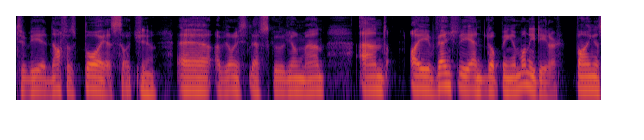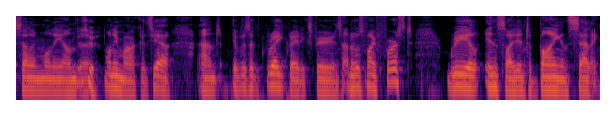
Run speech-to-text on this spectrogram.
to be an office boy as such. Yeah. Uh, I was only left school, young man, and I eventually ended up being a money dealer, buying and selling money on the you? money markets. Yeah, and it was a great, great experience, and it was my first real insight into buying and selling.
